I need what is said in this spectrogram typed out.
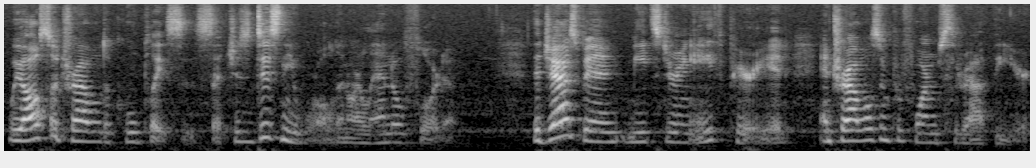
We also travel to cool places, such as Disney World in Orlando, Florida. The jazz band meets during 8th period and travels and performs throughout the year.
